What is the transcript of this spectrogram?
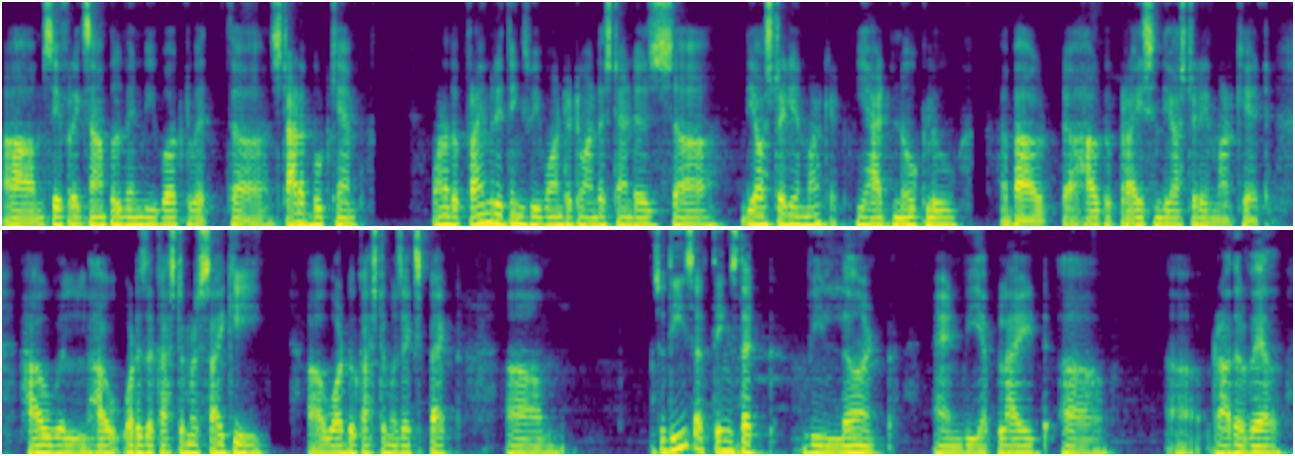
Um, say, for example, when we worked with uh, Startup Bootcamp, one of the primary things we wanted to understand is uh, the Australian market. We had no clue about uh, how to price in the Australian market. How will how what is the customer psyche? Uh, what do customers expect? Um, so these are things that we learned and we applied uh, uh, rather well.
